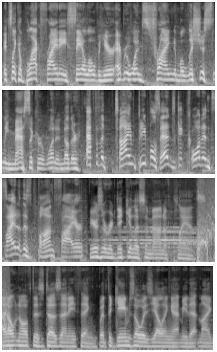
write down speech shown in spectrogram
it's like a Black Friday sale over here. Everyone's trying to maliciously massacre one another. Half of the time, people's heads get caught inside of this bonfire. Here's a ridiculous amount of plants. I don't know if this does anything, but the game's always yelling at me that my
